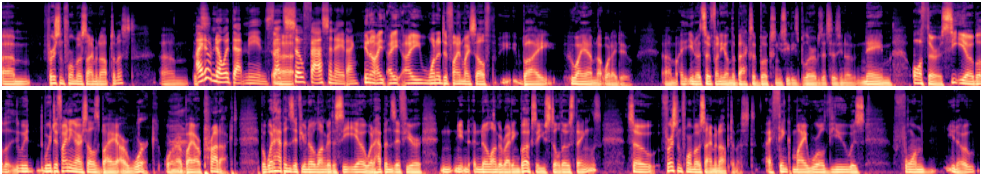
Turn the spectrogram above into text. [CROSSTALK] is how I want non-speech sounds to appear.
Um, first and foremost, I'm an optimist. Um, I don't know what that means. That's uh, so fascinating. You know, I, I, I want to define myself by who I am, not what I do. Um, I, you know, it's so funny on the backs of books, and you see these blurbs. It says, you know, name, author, CEO, blah blah. We're, we're defining ourselves by our work or mm. our, by our product. But what happens if you're no longer the CEO? What happens if you're n- no longer writing books? Are you still those things? So first and foremost, I'm an optimist. I think my worldview was formed, you know,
